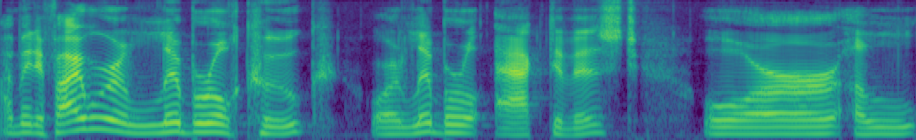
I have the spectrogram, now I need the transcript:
I mean, if I were a liberal kook or a liberal activist or a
